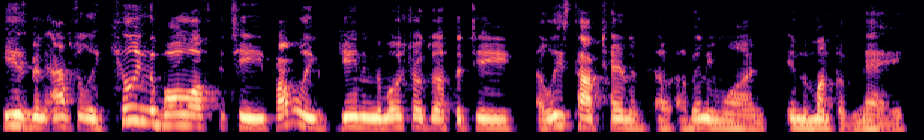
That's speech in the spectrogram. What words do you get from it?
he has been absolutely killing the ball off the tee, probably gaining the most strokes off the tee, at least top 10 of, of, of anyone in the month of May.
